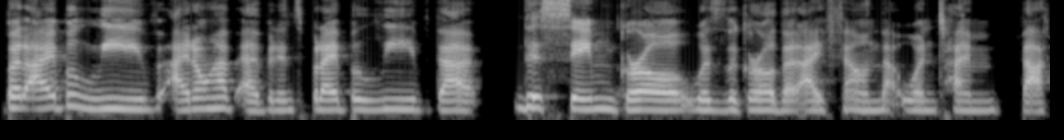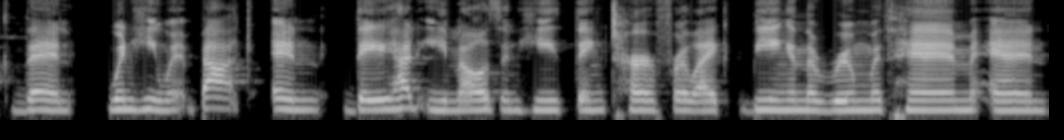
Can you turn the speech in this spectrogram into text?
But I believe, I don't have evidence, but I believe that this same girl was the girl that I found that one time back then when he went back and they had emails and he thanked her for like being in the room with him and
